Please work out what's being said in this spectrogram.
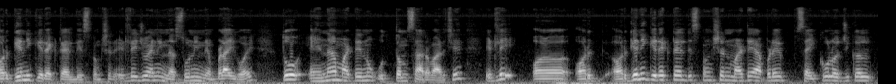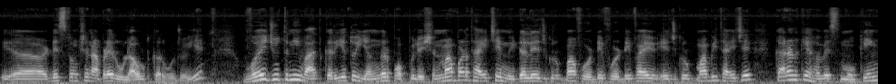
ઓર્ગેનિક ઇરેક્ટાઇલ ડિસ્ફંક્શન, એટલે જો એની નસોની નબળાઈ હોય, તો એના માટેનું ઉત્તમ સારવાર છે. એટલે ઓર્ગેનિક ઇરેક્ટાઇલ ડિસ્ફંક્શન માટે આપણે સાયકોલોજીકલ ડિસ્ફંક્શન આપણે રૂલ આઉટ કરવું જોઈએ. વય જૂથની વાત કરીએ તો યંગર પોપ્યુલેશનમાં પણ થાય છે, મિડલ એજ ગ્રુપમાં, ફોર્ટી ફોર્ટી ફાઇવ એજ ગ્રુપમાં બી થાય છે, કારણ કે હવે smoking,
